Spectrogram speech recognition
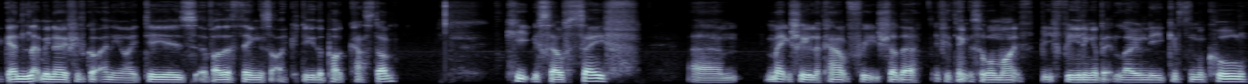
Again, let me know if you've got any ideas of other things that I could do the podcast on. Keep yourself safe. Um, make sure you look out for each other. If you think someone might be feeling a bit lonely, give them a call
